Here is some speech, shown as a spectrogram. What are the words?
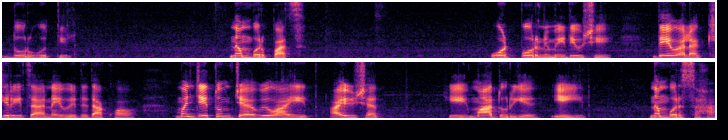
दूर होतील. नंबर पाच. वटपौर्णिमे दिवशी देवाला खिरीचा नैवेद्य दाखवावा. म्हणजे तुमच्या विवाहित आयुष्यात ही माधुर्य येईल. नंबर सहा.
